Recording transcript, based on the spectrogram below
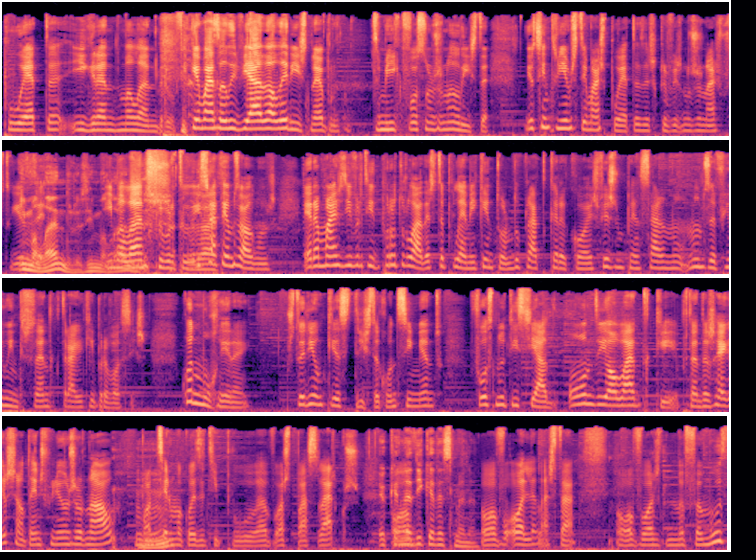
poeta e grande malandro. Fiquei mais aliviada ao ler isto, não é? Porque temi que fosse um jornalista. Eu sinto que devíamos ter mais poetas a escrever nos jornais portugueses. E malandros, e malandros. E malandros, sobretudo. Isso já temos alguns. Era mais divertido. Por outro lado, esta polémica em torno do prato de caracóis fez-me pensar num, num desafio interessante que trago aqui para vocês. Quando morrerem, gostariam que esse triste acontecimento fosse noticiado onde e ao lado de quê? Portanto, as regras são: tem de escolher um jornal, pode ser uma coisa tipo a voz de Passo de Arcos. Eu quero na dica da semana. ou a olha, lá está, ou a voz de Mafamude,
